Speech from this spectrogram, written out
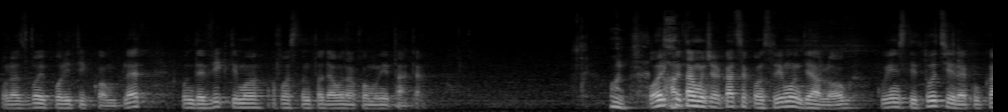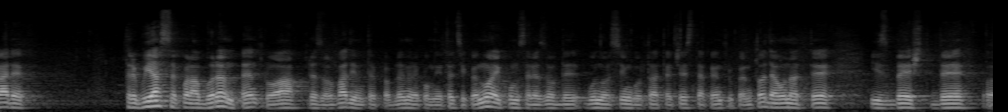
un război politic complet, unde victimă a fost întotdeauna comunitatea. Bun. Oricât am încercat să construim un dialog cu instituțiile cu care trebuia să colaborăm pentru a rezolva dintre problemele comunității, că nu ai cum să rezolvi de unul singur toate acestea, pentru că întotdeauna te izbești de uh,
